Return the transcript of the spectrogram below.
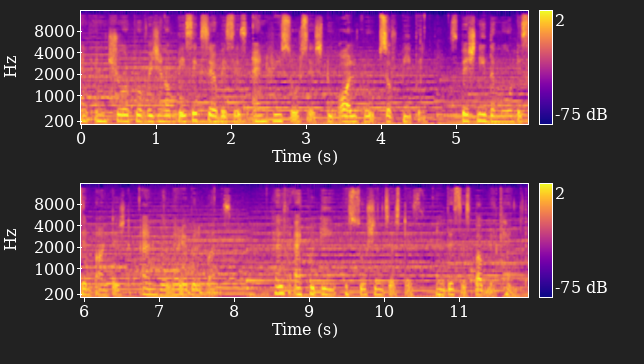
and ensure provision of basic services and resources to all groups of people, especially the more disadvantaged and vulnerable ones. Health equity is social justice, and this is public health.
